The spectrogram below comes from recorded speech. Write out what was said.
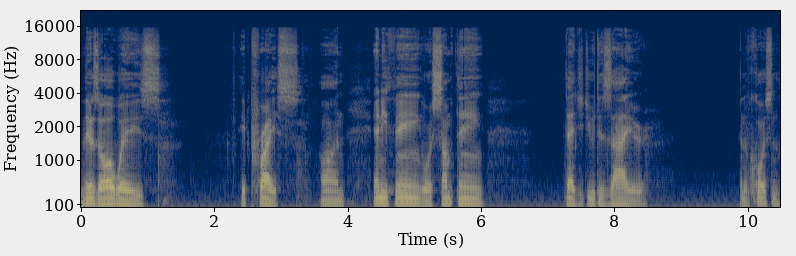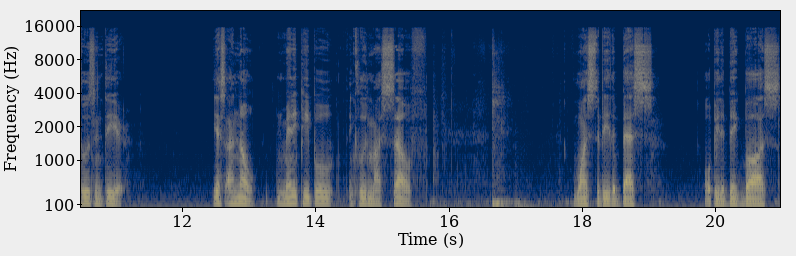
There's always a price on anything or something that you desire. And of course, losing dear. Yes, I know. Many people, including myself, wants to be the best or be the big boss.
